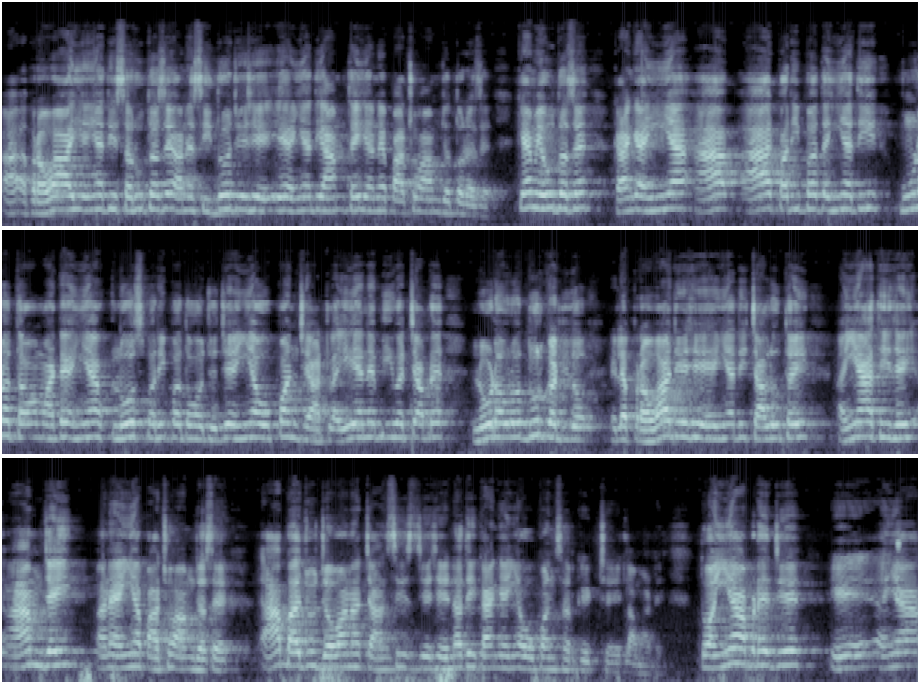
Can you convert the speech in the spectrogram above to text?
આ પ્રવાહ આઈ અહીંયાથી શરૂ થશે અને સીધો જે છે એ અહીંયાથી આમ થઈ અને પાછો આમ જતો રહેશે. કેમ એવું થશે? કારણ કે અહીંયા આ આ પરિપથ અહીંયાથી પૂર્ણ થવા માટે અહીંયા ક્લોઝ પરિપથ હોવો જોઈએ. જે અહીંયા ઓપન છે, આટલા એ અને બી વચ્ચે આપણે લોડ અવરોધ દૂર કરી દીધો. એટલે પ્રવાહ જે છે એ અહીંયાથી ચાલુ થઈ અહીંયાથી જઈ આમ જઈ અને અહીંયા પાછો આમ જશે. આ બાજુ જવાના ચાન્સીસ જે છે એ નથી કારણ કે અહીંયા ઓપન સર્કિટ છે એટલા માટે. તો અહીંયા આપણે જે એ અહીંયા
